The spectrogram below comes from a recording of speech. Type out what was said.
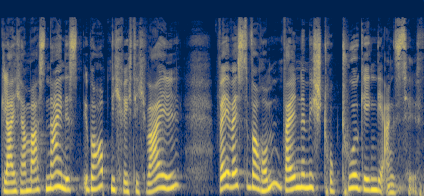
gleichermaßen, nein, ist überhaupt nicht richtig, weil, weil, weißt du warum? Weil nämlich Struktur gegen die Angst hilft.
